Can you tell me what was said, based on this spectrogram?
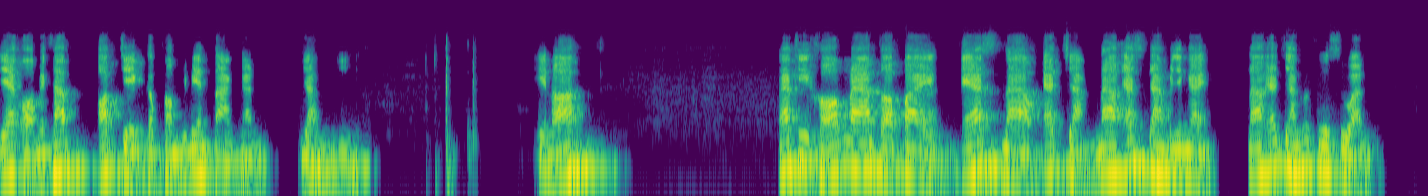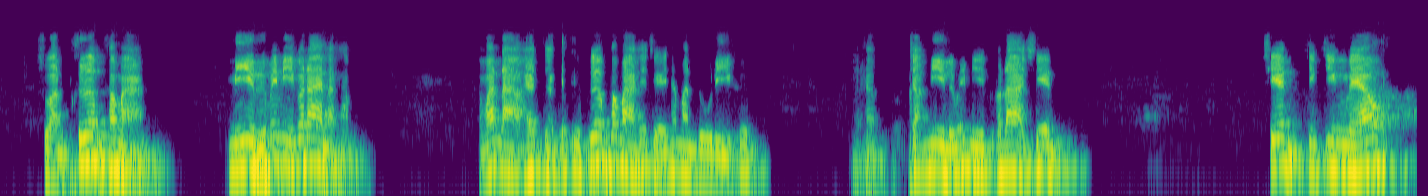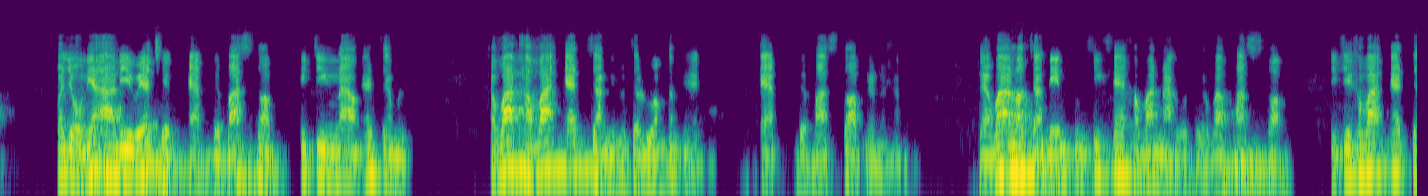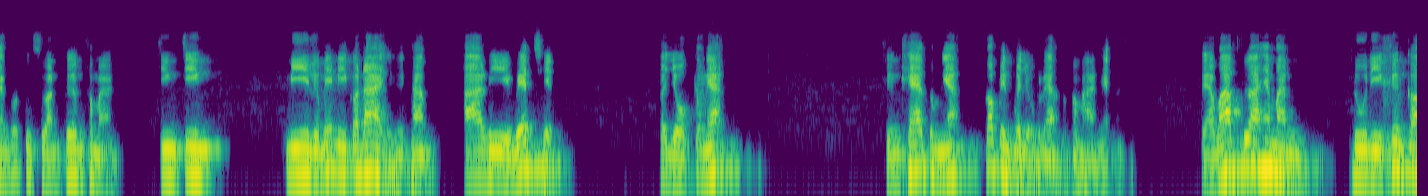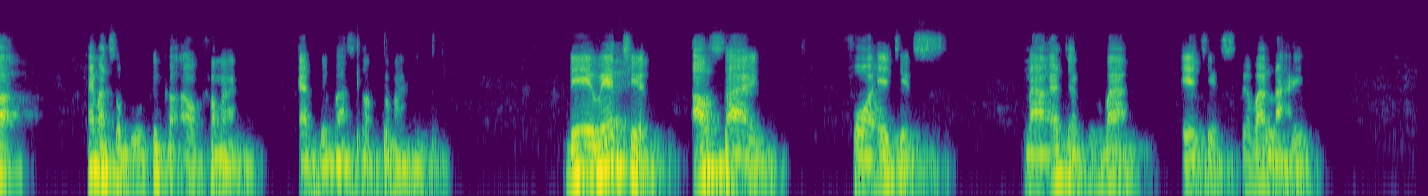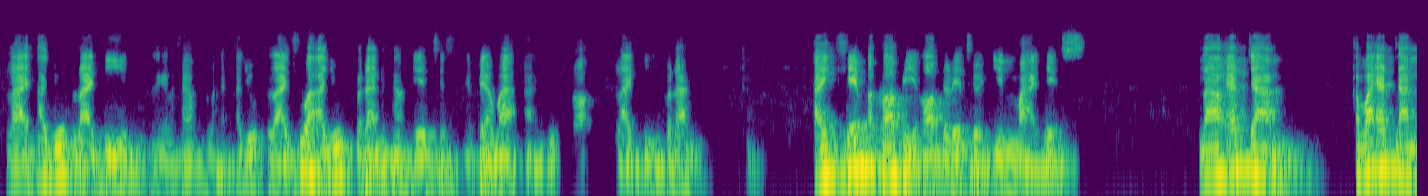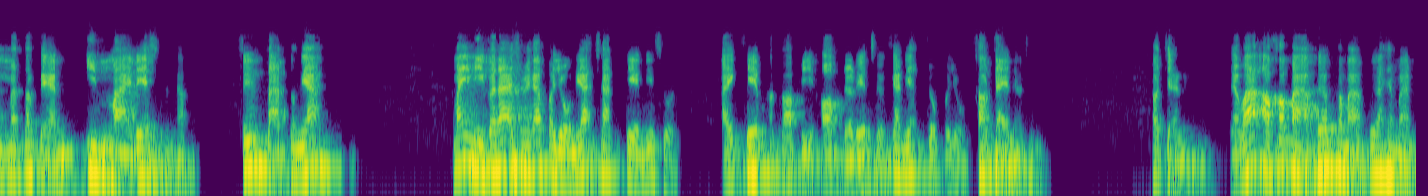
แยกออกไหมครับ object กับ complement ต่างกันอย่างนี้โอเคเนาะหน้าที่ของนามต่อไป as noun adjunct noun adjunct เป็นยังไง noun adjunct ก็คือส่วน ส่วนเพิ่มเข้ามา มีหรือไม่มีก็ได้นะครับคำว่า noun adjunct ก็คือเพิ่มเข้ามาเฉยๆให้มันดูดีขึ้น นะครับ จะมีหรือไม่มีก็ได้ เช่น เช่น จริง ๆ แล้ว ประโยคนี้ are elevated at the bus stop จริงๆ noun adjunct มันคำว่าคำว่า adjunct เนี่ยมันจะรวมตั้งแต่ at the bus stop แล้วนะครับ แต่ว่าเราจะเน้นตรงที่แค่คำว่า noun ก็คือคำว่า bus stop จริงๆคำว่า adjunct ก็คือส่วนเพิ่มเข้ามา จริง ๆ มีหรือไม่มีก็ได้เห็นไหมครับ are elevated ประโยคตรงเนี้ย ถึงแค่ตรงเนี้ยก็เป็นประโยคแล้วประมาณเนี้ยแต่ว่าเพื่อให้มันดูดีขึ้นก็ให้มันสมบูรณ์ขึ้นก็เอาเข้ามา at the bus stop เข้ามา they waited outside for ages now adjunct คือว่า ages แปลว่าหลาย หลายอายุหลายปีนะครับ หลายอายุหลายชั่วอายุก็ได้นะครับ ages แปลว่าอายุเนาะหลายปีก็ได้ I kept a copy of the letter in my desk now adjunct คำว่า adjunct มาตั้งแต่ in my desk นะครับ ซึ่งตัดตรงเนี้ยไม่มีก็ได้ใช่ไหมครับ ประโยคนี้ชัดเจนที่สุด I kept a copy of the letter แค่นี้จบประโยคเข้าใจแล้วเข้าใจเลยแต่ว่าเอาเข้ามาเพิ่มเข้ามาเพื่อให้มัน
